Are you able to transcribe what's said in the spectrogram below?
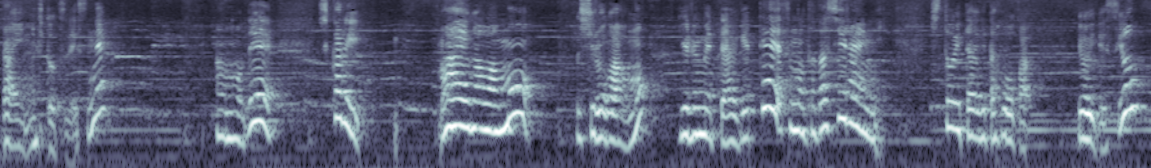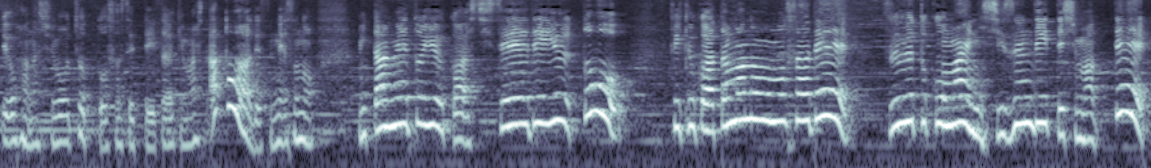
ラインの一つですね。なのでしっかり前側も後ろ側も緩めてあげてその正しいラインにしといてあげた方が良いですよっていうお話をちょっとさせていただきました。あとはですねその見た目というか姿勢で言うと結局頭の重さでずっとこう前に沈んでいってしまって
